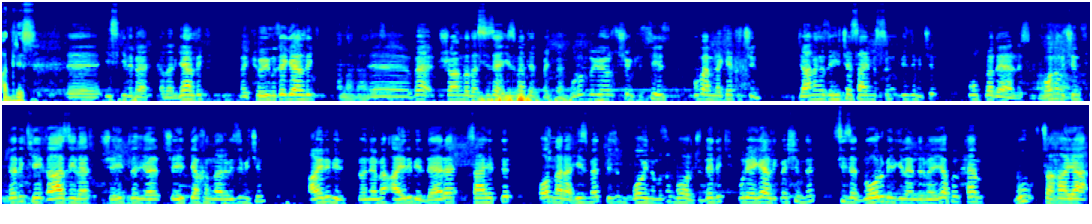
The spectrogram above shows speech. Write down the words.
Adres. Ee, İskilip'e kadar geldik ve köyünüze geldik. Allah razı olsun. Ee, ve şu anda da size hizmet etmekten gurur duyuyoruz. Çünkü siz bu memleket için canınızı hiçe saymışsınız. Bizim için ultra değerlisiniz. Allah Onun için dedi ki gaziler, şehitler, şehit yakınları bizim için ayrı bir öneme, ayrı bir değere sahiptir. Onlara hizmet bizim boynumuzun borcu dedik. Buraya geldik ve şimdi size doğru bilgilendirmeyi yapıp hem bu sahaya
